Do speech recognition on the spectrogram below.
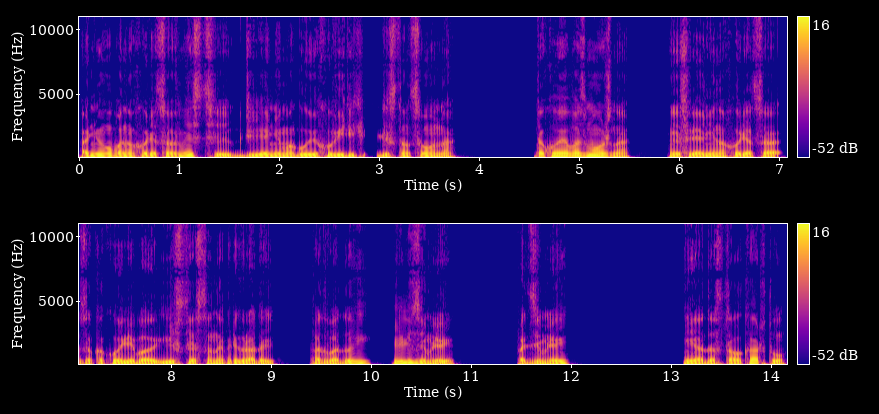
Они оба находятся вместе, где я не могу их увидеть дистанционно. Такое возможно, если они находятся за какой-либо естественной преградой, под водой или землей. Под землей? Я достал карту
